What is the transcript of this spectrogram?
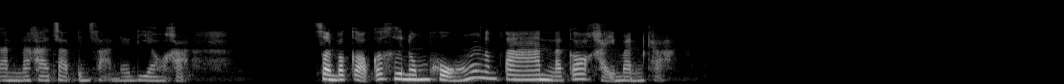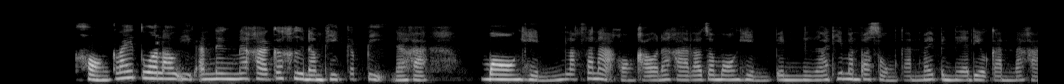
กันนะคะ จัดเป็นสารเนื้อเดียวค่ะ ส่วนประกอบก็คือนมผง น้ำตาล แล้วก็ไขมันค่ะ ของใกล้ตัวเราอีกอันนึงนะคะ ก็คือน้ำพริกกะปินะคะ มองเห็นลักษณะของเขานะคะ เราจะมองเห็นเป็นเนื้อที่มันผสมกันไม่เป็นเนื้อเดียวกันนะคะ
